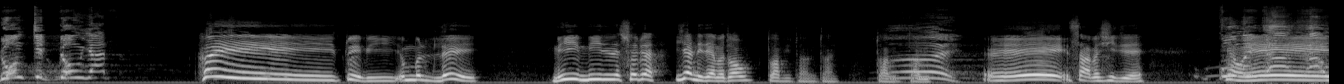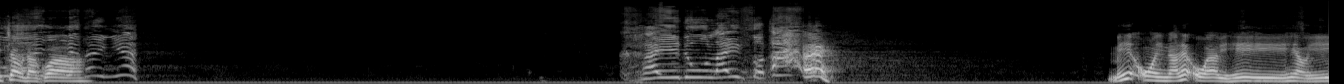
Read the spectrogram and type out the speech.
ดวงจิตดวงญาณ ဟေးတွေ့ပြီအမလေးမီမီနဲ့ဆွဲပြရက်နေတယ်မတော်ဘူးတွားပြီတွားပြီတွားပြီတွားပြီတွားပြီ เฮ้ย အေးအစပဲရှိသေးတယ်ညောင်ရေကြောက်တာကွာ ถ้าอย่างเงี้ยใครดูไลฟ์สดอ้า အေးမင်းអော်ရင်ငါလည်းអော်ရပြီဟေးဟေးအောင်ရေ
